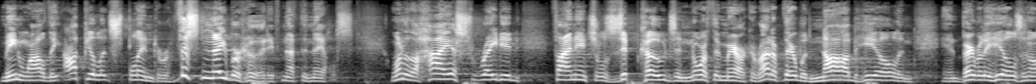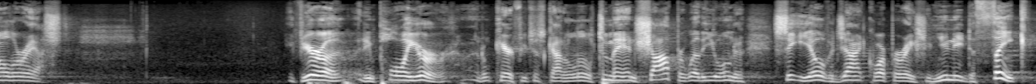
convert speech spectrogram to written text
Meanwhile, the opulent splendor of this neighborhood, if nothing else, one of the highest rated financial zip codes in North America, right up there with Nob Hill and, and Beverly Hills and all the rest. If you're a, an employer, I don't care if you just got a little two man shop or whether you own a CEO of a giant corporation, you need to think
